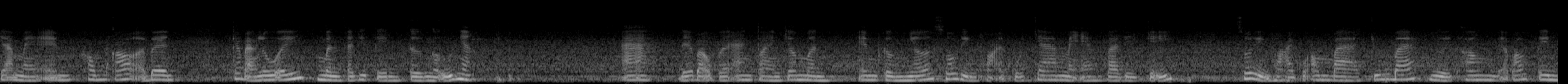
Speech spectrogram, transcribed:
cha mẹ em không có ở bên. Các bạn lưu ý, mình phải đi tìm từ ngữ nha. A. Để bảo vệ an toàn cho mình, em cần nhớ số điện thoại của cha mẹ và địa chỉ. Số điện thoại của ông bà, chú bác, người thân để báo tin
